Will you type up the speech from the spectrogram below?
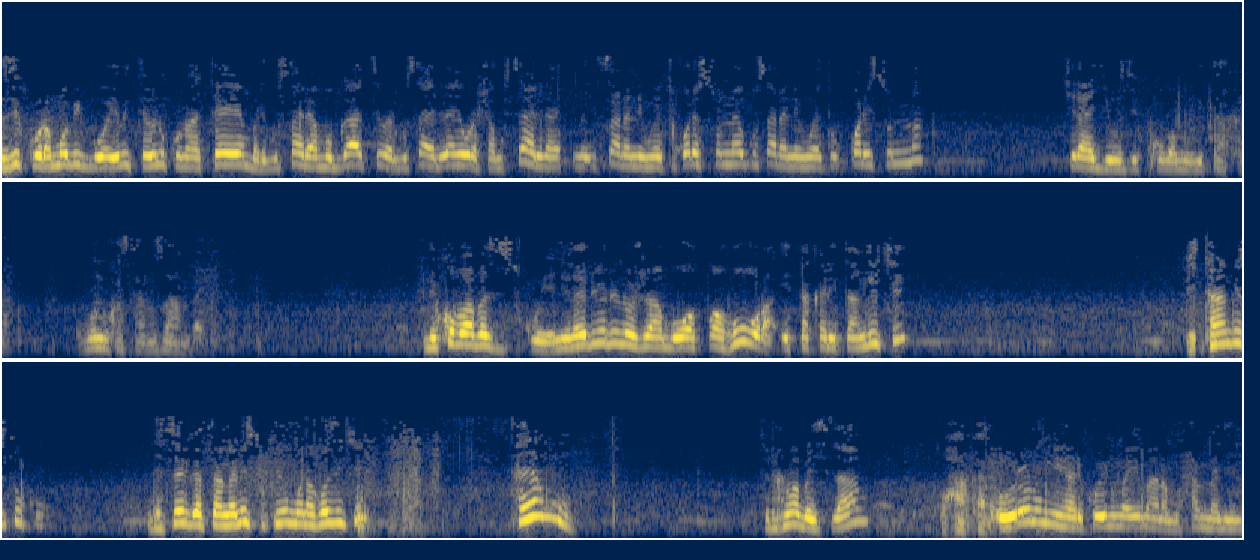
kuzikuramo bigoye bitewe n'ukuntu hateye bari gusarira mu bwatsi bari gusarira urashaka gusarira isana inkweto ukore sunna gusarira inkweto ukore sunna. Kiriya gihe uzikuba mu bitaka ubundi ugasara uzambaye. Niko baba bazisukuye. Ni naryo rino jambo wafahura itaka ritanga iki? Ritanga isuku. Ndetse rigatanga n'isuku iyo umuntu akoze iki? Tayamu. Turi kumwe abayisilamu uhakana uyu rero ni umwihariko w'intumwa y'imana muhammadin.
